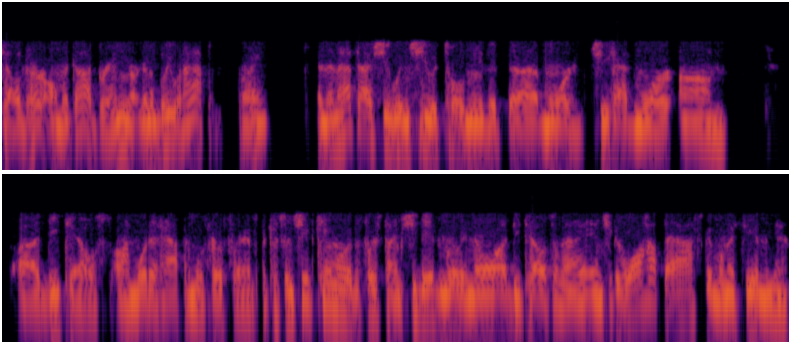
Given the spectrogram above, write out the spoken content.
told her, "Oh my God, Brandon, you aren't going to believe what happened, right?" And then that's actually when she would told me that uh, more she had more um, uh, details on what had happened with her friends because when she came over the first time, she didn't really know a lot of details, and I and she goes, "Well, I'll have to ask him when I see him again."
